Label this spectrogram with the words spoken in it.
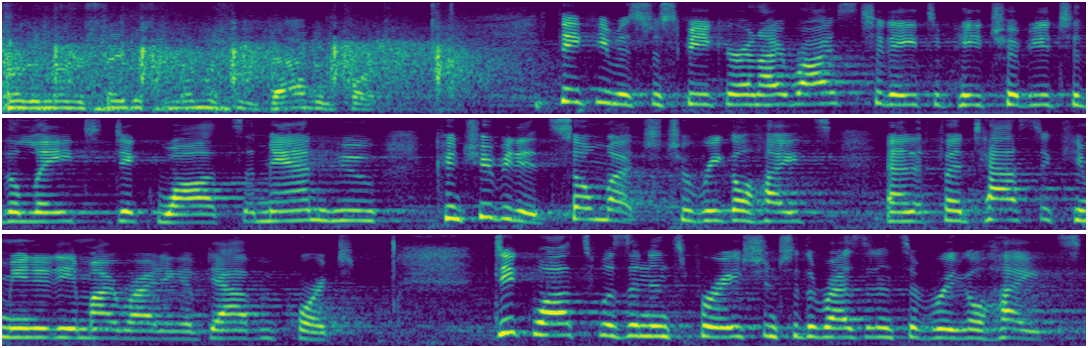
Further member statements. The member from Davenport. Thank you, Mr. Speaker. And I rise today to pay tribute to the late Dick Watts, a man who contributed so much to Regal Heights and a fantastic community in my riding of Davenport. Dick Watts was an inspiration to the residents of Regal Heights.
